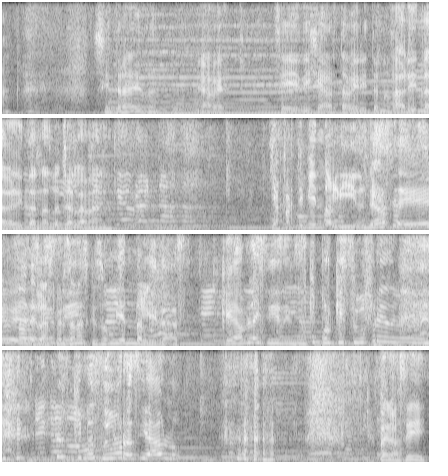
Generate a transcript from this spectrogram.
ah, caramba. Sí trae. A ver. Sí, dije, ahorita Verito nos va a Ahorita, una nos va a echar la mano. Y aparte bien dolido. Ya Esa sé, Es una de las sí, personas sí. que son bien dolidas. Que habla y sí, dice, es que ¿por qué sufres? Es que no sufro, así hablo. Pero sí,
